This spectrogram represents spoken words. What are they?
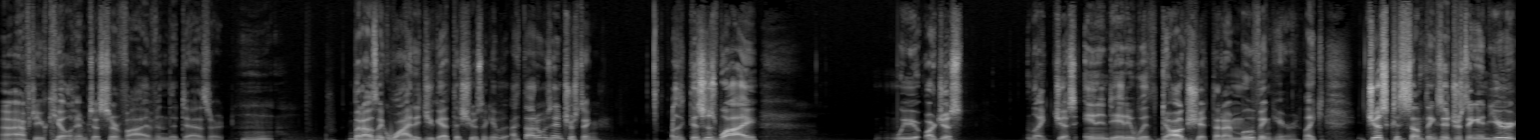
after you kill him to survive in the desert. Mm-hmm. But I was like, why did you get this? She was like, "It- I thought it was interesting. I was like, this is why we are just like just inundated with dog shit that I'm moving here. Like just because something's interesting, and you're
